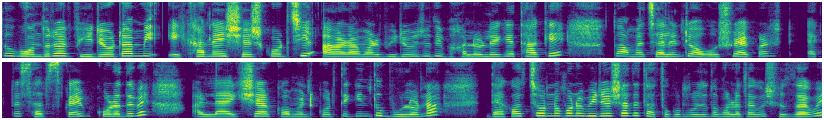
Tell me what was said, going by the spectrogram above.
তো বন্ধুরা, ভিডিওটা আমি এখানেই শেষ করছি। আর আমার ভিডিও যদি ভালো লেগে থাকে, তো আমার চ্যানেলটি অবশ্যই একবার একটা সাবস্ক্রাইব করে দেবে। আর লাইক, শেয়ার, কমেন্ট করতে কিন্তু ভুলো না। দেখা হচ্ছে অন্য কোনো ভিডিওর সাথে। ততক্ষণ পর্যন্ত ভালো থাকবে, সুস্থ থাকবে।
